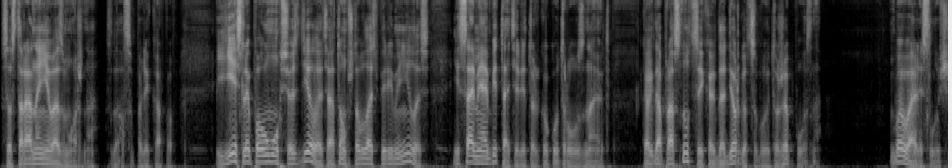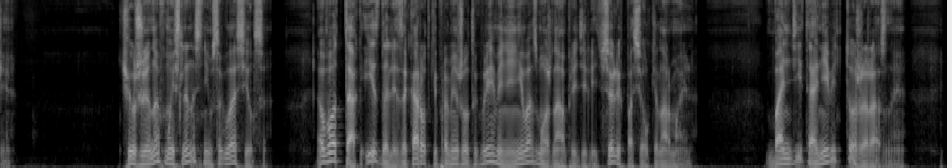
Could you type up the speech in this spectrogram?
Со стороны невозможно, сдался Поликарпов. Если по уму все сделать, о том, что власть переменилась, и сами обитатели только к утру узнают, когда проснутся и когда дергаться будет уже поздно. Бывали случаи. Чужинов мысленно с ним согласился. Вот так, издали, за короткий промежуток времени невозможно определить, все ли в поселке нормально. Бандиты, они ведь тоже разные.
